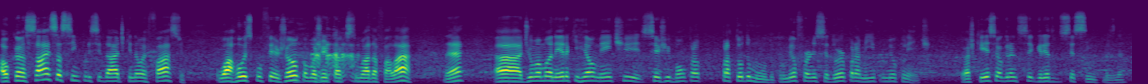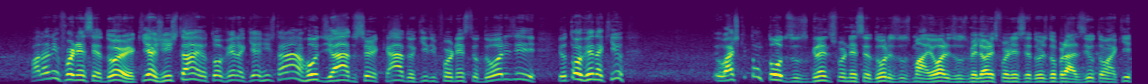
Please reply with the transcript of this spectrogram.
alcançar essa simplicidade que não é fácil, o arroz com feijão, como a gente está acostumado a falar, né? Ah, de uma maneira que realmente seja bom para todo mundo, para o meu fornecedor, para mim e para o meu cliente. Eu acho que esse é o grande segredo de ser simples, né? Falando em fornecedor, aqui a gente está, eu estou vendo aqui, a gente está rodeado, cercado aqui de fornecedores e eu estou vendo aqui eu acho que estão todos os grandes fornecedores, os maiores, os melhores fornecedores do Brasil estão aqui.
